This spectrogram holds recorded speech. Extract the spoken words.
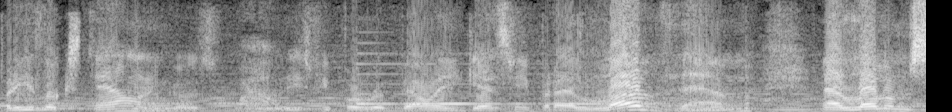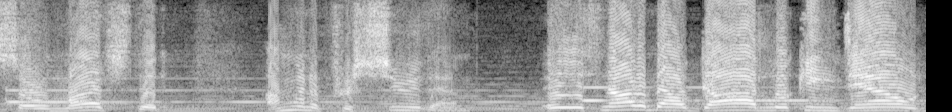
but he looks down and goes, wow, these people are rebelling against me, but I love them, and I love them so much that I'm going to pursue them. It's not about God looking down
